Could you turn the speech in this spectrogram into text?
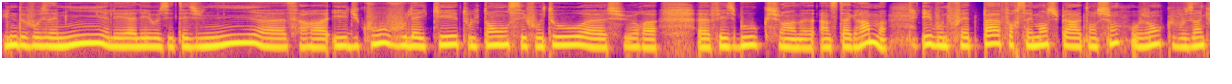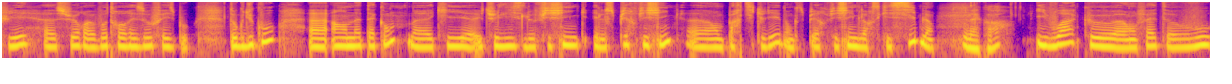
une de vos amies, elle est allée aux États-Unis, Sarah, et du coup, vous likez tout le temps ses photos sur Facebook, sur Instagram, et vous ne faites pas forcément super attention aux gens que vous incluez sur votre réseau Facebook. Donc, du coup, un attaquant qui utilise le phishing et le spear phishing en particulier, donc spear phishing lorsqu'il cible, D'accord. Il voit que euh, en fait vous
